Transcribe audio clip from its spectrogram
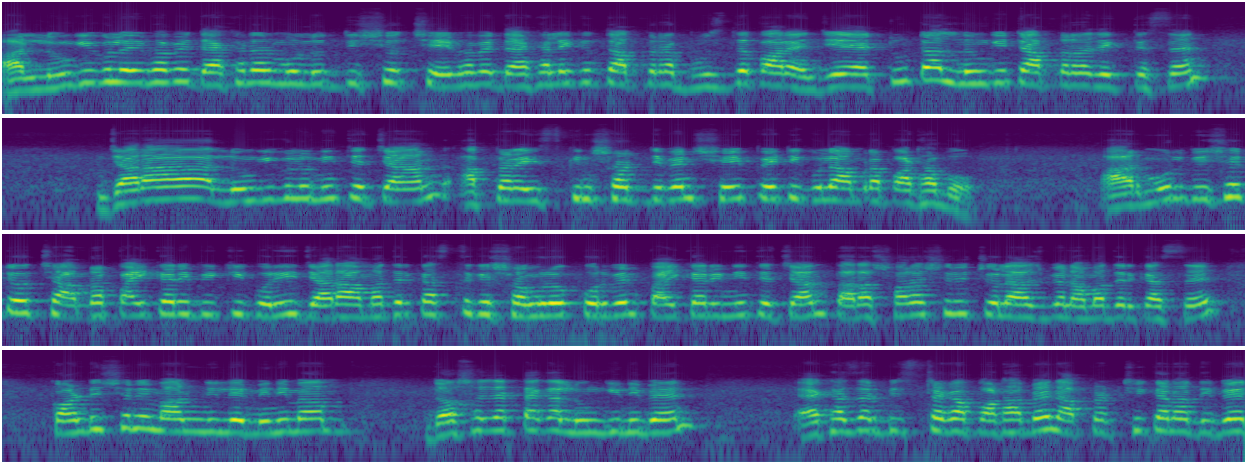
আর লুঙ্গিগুলো এইভাবে দেখানোর মূল উদ্দেশ্য হচ্ছে, এইভাবে দেখালে কিন্তু আপনারা বুঝতে পারেন যে টোটাল লুঙ্গিটা আপনারা দেখতেছেন। যারা লুঙ্গিগুলো নিতে চান, আপনারা স্ক্রিনশট দেবেন, সেই পেটিগুলো আমরা পাঠাবো। আর মূল বিষয়টা হচ্ছে, আমরা পাইকারি বিক্রি করি, যারা আমাদের কাছ থেকে সংগ্রহ করবেন, পাইকারি নিতে চান, তারা সরাসরি চলে আসবেন আমাদের কাছে। কন্ডিশনে মাল নিলে মিনিমাম দশ হাজার টাকা লুঙ্গি নেবেন, এক হাজার বিশ টাকা পাঠাবেন, আপনার ঠিকানা দিবেন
